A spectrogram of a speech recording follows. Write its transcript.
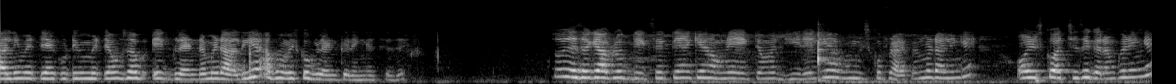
काली मिर्चें कुटी हुई मिर्चें वो सब एक ब्लेंडर में डाल दी है अब हम इसको ब्लेंड करेंगे अच्छे से। तो जैसा कि आप लोग देख सकते हैं कि हमने एक चम्मच घी ले लिया, अब हम इसको फ्राई पैन में डालेंगे और इसको अच्छे से गर्म करेंगे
